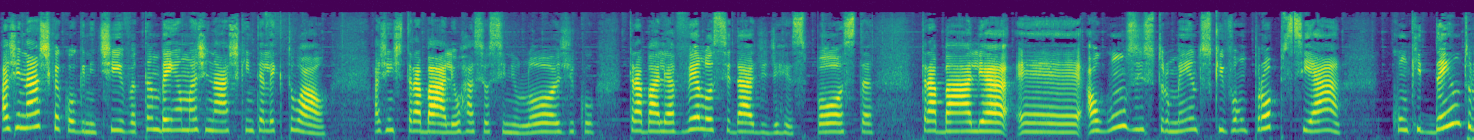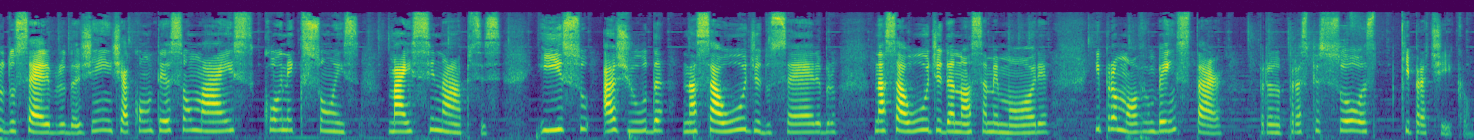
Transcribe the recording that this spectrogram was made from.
A ginástica cognitiva também é uma ginástica intelectual. A gente trabalha o raciocínio lógico, trabalha a velocidade de resposta, trabalha é, alguns instrumentos que vão propiciar com que dentro do cérebro da gente aconteçam mais conexões, mais sinapses. E isso ajuda na saúde do cérebro, na saúde da nossa memória e promove um bem-estar para as pessoas que praticam.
